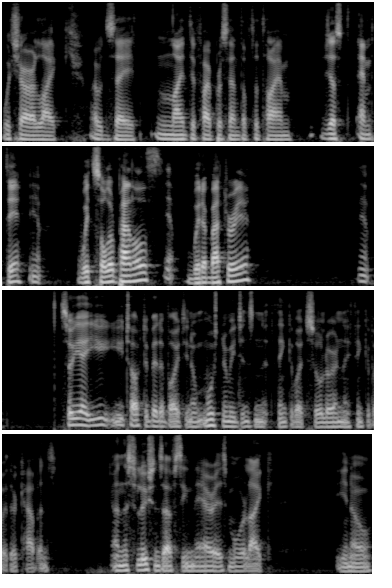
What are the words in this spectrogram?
Which are like, I would say, 95% of the time just empty. Yep. With solar panels, Yep. with a battery. So yeah, you you talked a bit about you know most Norwegians think about solar and they think about their cabins, and the solutions I've seen there is more like, you know,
